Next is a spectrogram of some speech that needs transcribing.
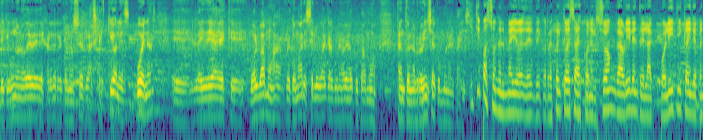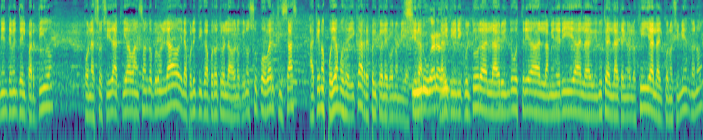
de que uno no debe dejar de reconocer las gestiones buenas, eh, la idea es que volvamos a retomar ese lugar que alguna vez ocupamos tanto en la provincia como en el país. ¿Y qué pasó en el medio de, respecto a esa desconexión, Gabriel, entre la política, independientemente del partido, con la sociedad que iba avanzando por un lado y la política por otro lado, ¿no? que no supo ver quizás a qué nos podíamos dedicar respecto a la economía. Sin lugar a la vitivinicultura, la agroindustria, la minería, la industria de la tecnología, el conocimiento, ¿no?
